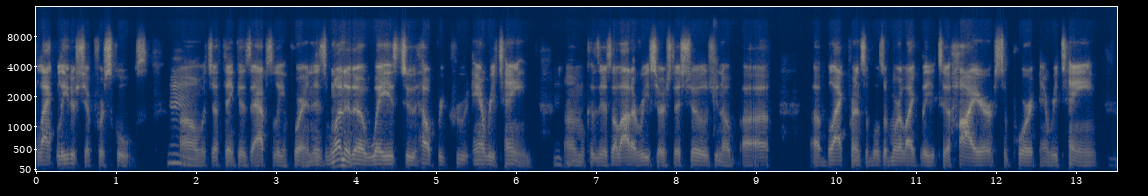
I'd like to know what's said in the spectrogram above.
Black leadership for schools, mm. which I think is absolutely important. Is one of the ways to help recruit and retain because mm-hmm. um, there's a lot of research that shows, you know, uh, uh, Black principals are more likely to hire, support, and retain mm-hmm.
